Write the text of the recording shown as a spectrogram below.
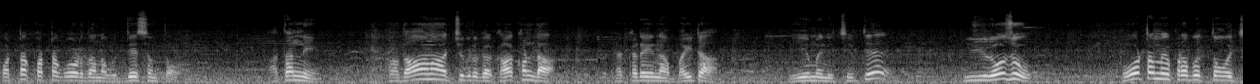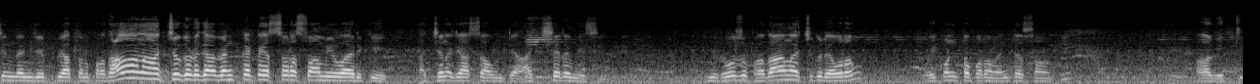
కొట్ట కొట్టకూడదన్న ఉద్దేశంతో అతన్ని ప్రధాన అర్చకుడిగా కాకుండా ఎక్కడైనా బయట ఏమని చెప్తే ఈరోజు కూటమి ప్రభుత్వం వచ్చిందని చెప్పి అతను ప్రధాన అర్చకుడిగా వెంకటేశ్వర స్వామి వారికి అర్చన చేస్తూ ఉంటే ఆశ్చర్యం వేసింది ఈరోజు ప్రధాన అర్చకుడు ఎవరో? వైకుంఠపురం వెంకటేశ్వరస్వామికి ఆ వ్యక్తి.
